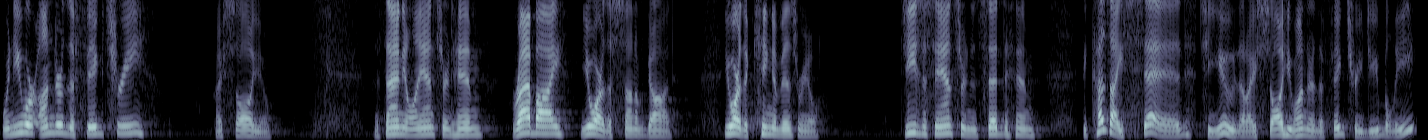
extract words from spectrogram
when you were under the fig tree, I saw you. Nathanael answered him, Rabbi, you are the Son of God. You are the King of Israel. Jesus answered and said to him, Because I said to you that I saw you under the fig tree, do you believe?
